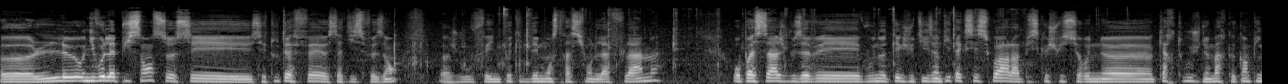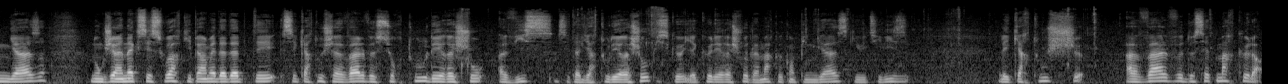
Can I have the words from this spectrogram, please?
au niveau de la puissance, c'est tout à fait satisfaisant. je vous fais une petite démonstration de la flamme. Au passage, vous avez vous notez que j'utilise un petit accessoire là puisque je suis sur une euh, cartouche de marque Camping Gaz. Donc j'ai un accessoire qui permet d'adapter ces cartouches à valve sur tous les réchauds à vis, c'est-à-dire tous les réchauds puisqu'il n'y a que les réchauds de la marque Camping Gaz qui utilisent les cartouches à valve de cette marque là.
